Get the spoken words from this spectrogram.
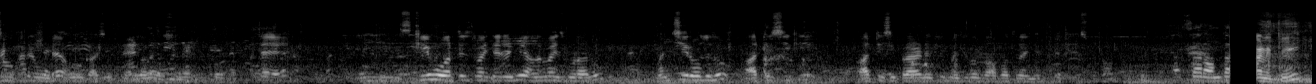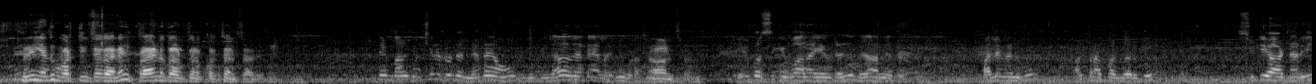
సౌకర్యం ఉండే అవకాశం అంటే ఈ స్కీమ్ వర్తించడం అయితేనేమి అదర్వైజ్ కూడాను మంచి రోజులు ఆర్టీసీకి ఆర్టీసీ ప్రయాణికులు మంచి రోజులు రాబోతున్నాయని చెప్పి తెలియజేసుకుంటాం. సార్ అంతా దానికి ఫ్రీ ఎందుకు వర్తించదు అని ప్రయాణికులు అడుగుతున్న క్వశ్చన్ సార్ అంటే మనకు వచ్చినటువంటి నిర్ణయం ఇది విధాన నిర్ణయాలు అన్నీ కూడా. అవును సార్. ఏ బస్సుకి ఇవ్వాలా ఏమిటది విధానం లేదు పల్లె వెలుగు అల్ట్రా పల్లె వరకు city ordinary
